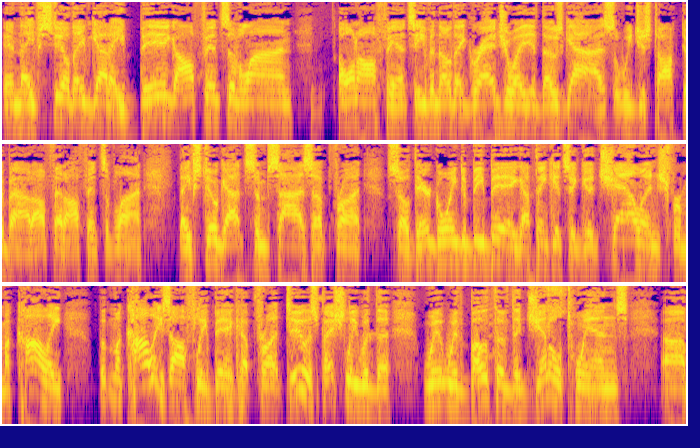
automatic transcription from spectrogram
and they've still they've got a big offensive line on offense, even though they graduated those guys that we just talked about off that offensive line. They've still got some size up front, so they're going to be big. I think it's a good challenge for McCallie, but McCallie's awfully big up front too, especially with the with, with both of the gentle twins uh,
